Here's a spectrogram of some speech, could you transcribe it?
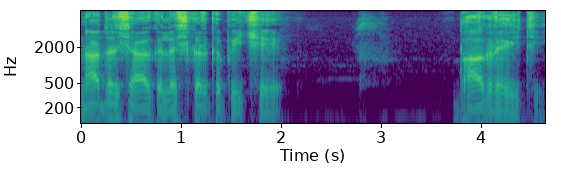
नादर शाह के लश्कर के पीछे भाग रही थी।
